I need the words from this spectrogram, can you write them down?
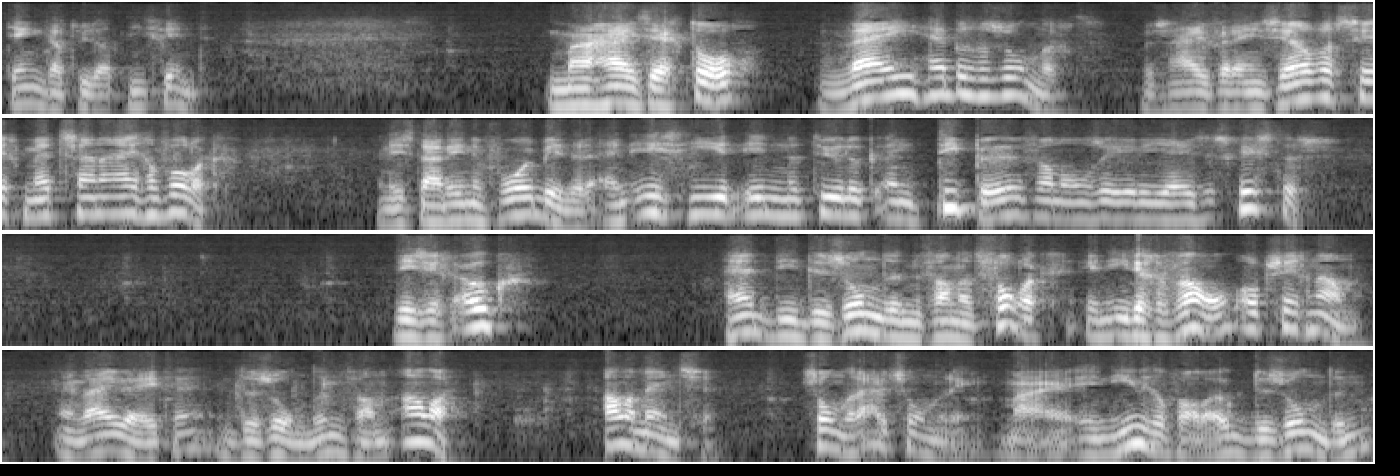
denk dat u dat niet vindt. Maar hij zegt toch, wij hebben gezondigd. Dus hij vereenzelvigt zich met zijn eigen volk. En is daarin een voorbidder. En is hierin natuurlijk een type van onze Heer Jezus Christus. Die zich ook, hè, die de zonden van het volk in ieder geval op zich nam. En wij weten de zonden van alle. Alle mensen. Zonder uitzondering. Maar in ieder geval ook de zonden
